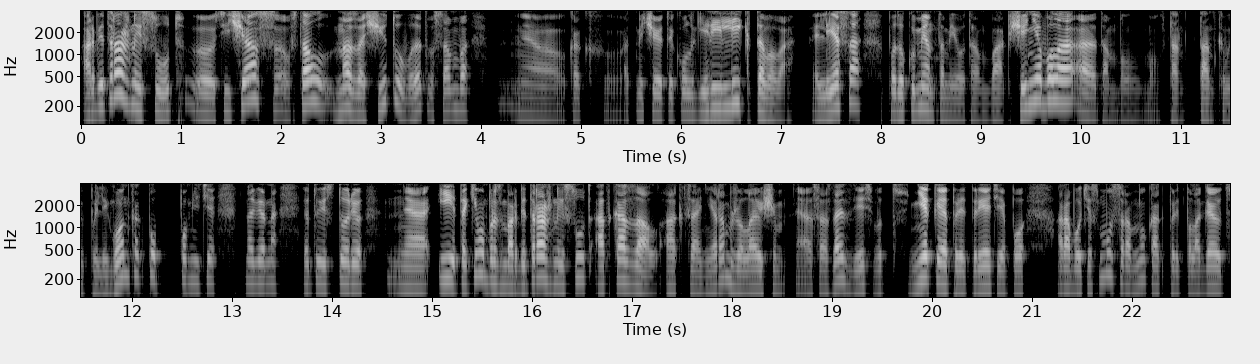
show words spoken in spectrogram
арбитражный суд э, сейчас встал на защиту вот этого самого, э, как отмечают экологи, реликтового леса. По документам его там вообще не было, а там был мол, тан танковый полигон, как помните, наверное, эту историю. Э, и таким образом арбитраж арбитражный суд отказал акционерам, желающим э, создать здесь вот некое предприятие по работе с мусором, ну, как предполагают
